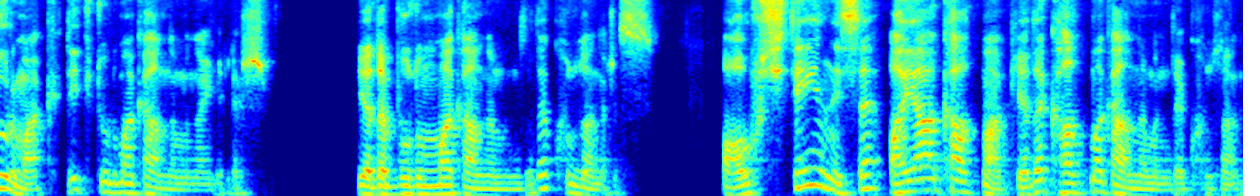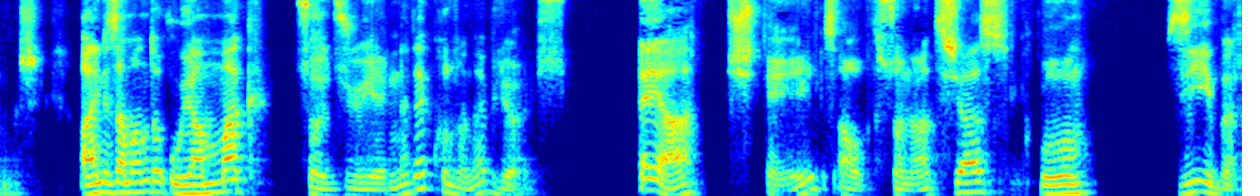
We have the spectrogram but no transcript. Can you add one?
durmak, dik durmak anlamına gelir. Ya da bulunmak anlamında da kullanırız. Aufstehen ise ayağa kalkmak ya da kalkmak anlamında kullanılır. Aynı zamanda uyanmak sözcüğü yerine de kullanabiliyoruz. Er steht auf, sonra atacağız. Um sieben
